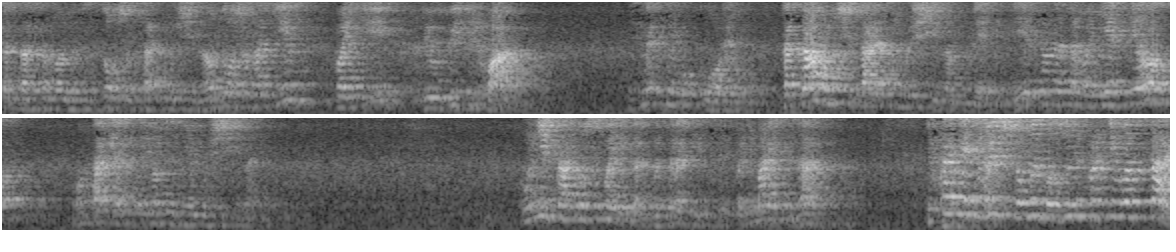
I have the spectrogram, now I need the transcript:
когда становится, должен стать мужчиной, он должен один пойти и убить льва, снять с него кожу. Тогда он считается мужчиной в племени. Если он этого не сделал, он так и остается не мужчиной. У них там ну, свои как бы традиции, понимаете, да? Писание говорит, что мы должны противостать.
